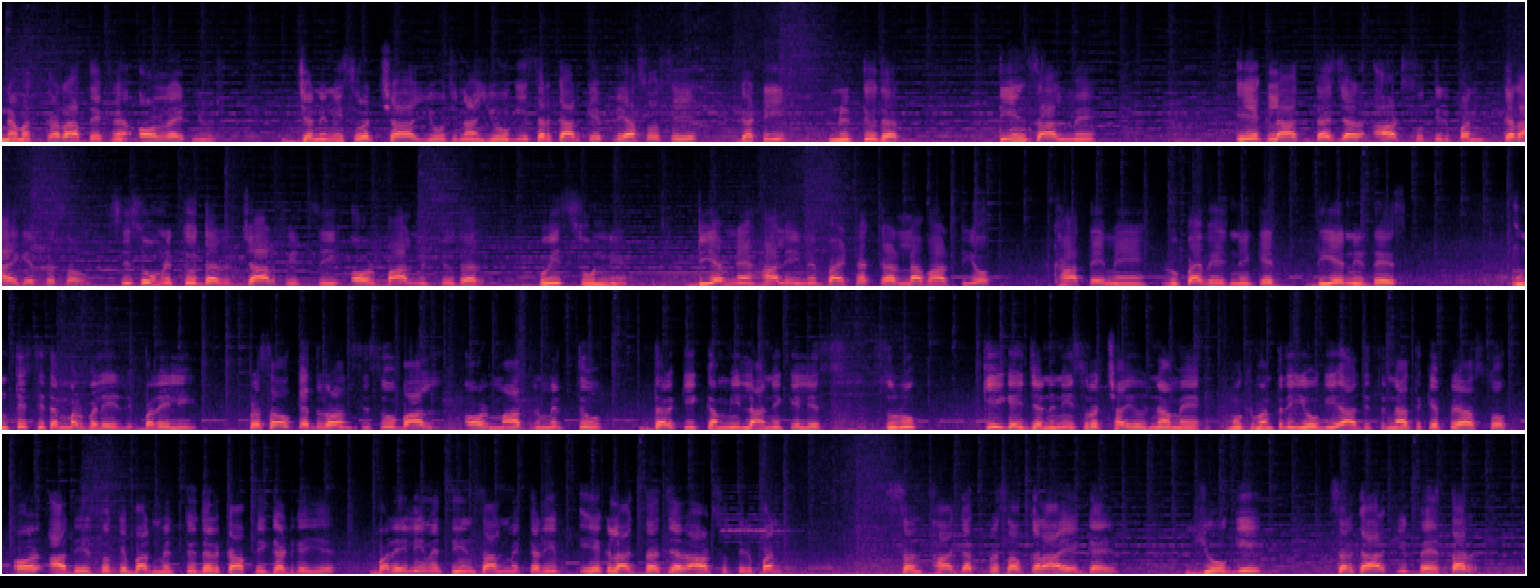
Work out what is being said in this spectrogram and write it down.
नमस्कार आप देख रहे हैं ऑल राइट न्यूज़ जननी सुरक्षा योजना योगी सरकार के प्रयासों से घटी मृत्यु दर। तीन साल में एक लाख दस हज़ार आठ सौ तिरपन कराए गए प्रसव। शिशु मृत्यु दर चार फ़ीसदी और बाल मृत्यु दर हुई शून्य। डीएम ने हाल ही में बैठक कर लाभार्थियों खाते में रुपए भेजने के दिए निर्देश। 29 सितंबर बरेली बरेली। प्रसव के दौरान शिशु, बाल और मातृ मृत्यु दर की कमी लाने के लिए शुरू की गई जननी सुरक्षा योजना में मुख्यमंत्री योगी आदित्यनाथ के प्रयासों और आदेशों के बाद मृत्यु दर काफ़ी घट गई है। बरेली में तीन साल में करीब एक लाख दस हज़ार आठ सौ तिरपन संस्थागत प्रसव कराए गए। योगी सरकार की बेहतर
